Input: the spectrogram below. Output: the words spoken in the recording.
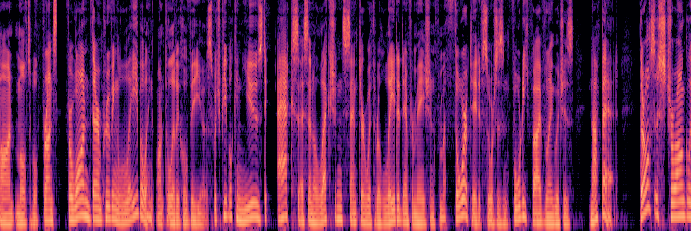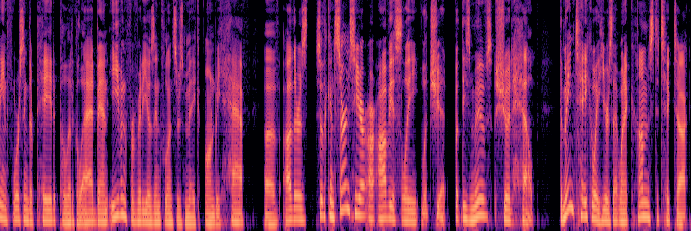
on multiple fronts. For one, they're improving labeling on political videos, which people can use to access an election center with related information from authoritative sources in 45 languages. Not bad. They're also strongly enforcing their paid political ad ban, even for videos influencers make on behalf of others. So the concerns here are obviously legit, but these moves should help. The main takeaway here is that when it comes to TikTok,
